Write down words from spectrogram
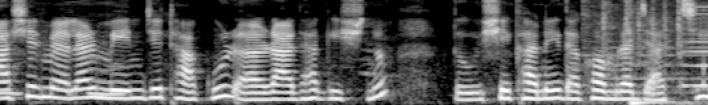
রাসের মেলার মেন যে ঠাকুর আহ, রাধা কৃষ্ণ তো সেখানেই দেখো আমরা যাচ্ছি।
